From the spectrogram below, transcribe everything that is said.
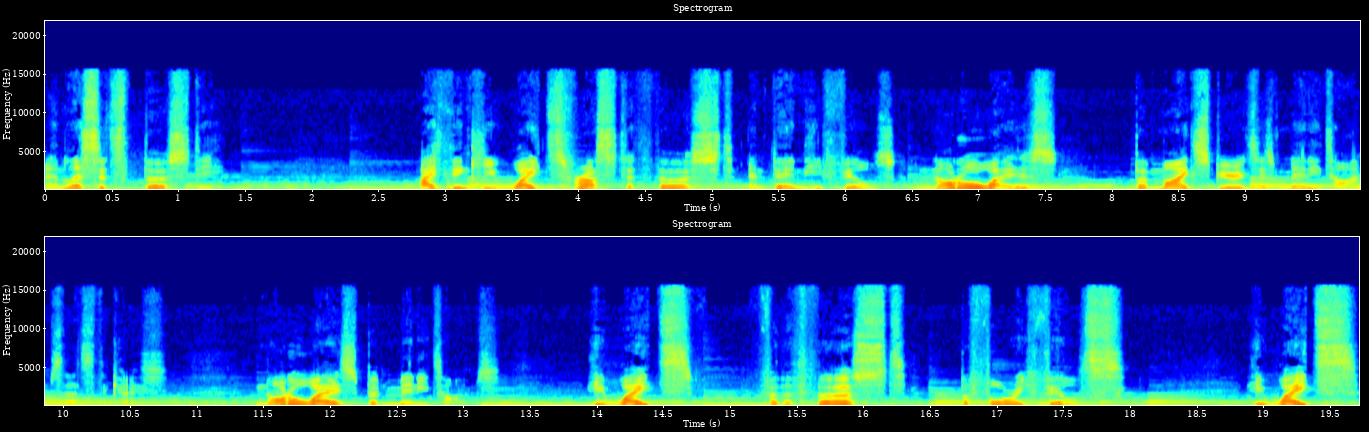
unless it's thirsty. I think He waits for us to thirst and then He fills. Not always, but my experience is many times that's the case. Not always, but many times. He waits for the thirst before He fills. He waits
